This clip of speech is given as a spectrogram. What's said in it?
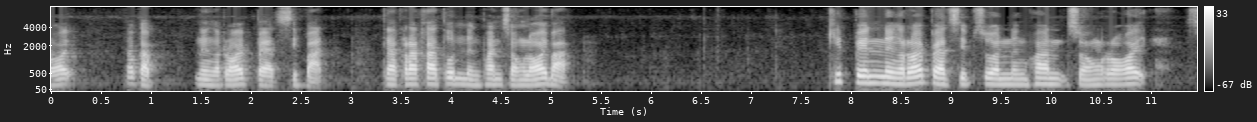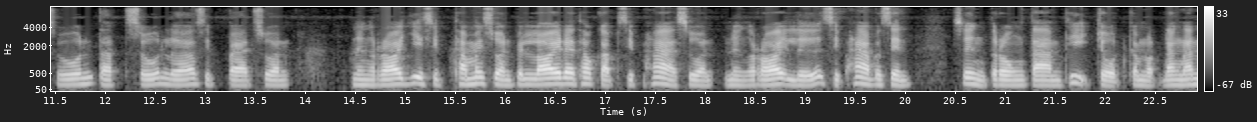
1,200 เท่ากับ 180 บาท จากราคาทุน 1,200 บาท คิดเป็น180ส่วน1,200 0ตัด0เหลือ18ส่วน120ทำให้ส่วนเป็นร้อยได้เท่ากับ15ส่วน100หรือ15%ซึ่งตรงตามที่โจทย์กำหนดดังนั้น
